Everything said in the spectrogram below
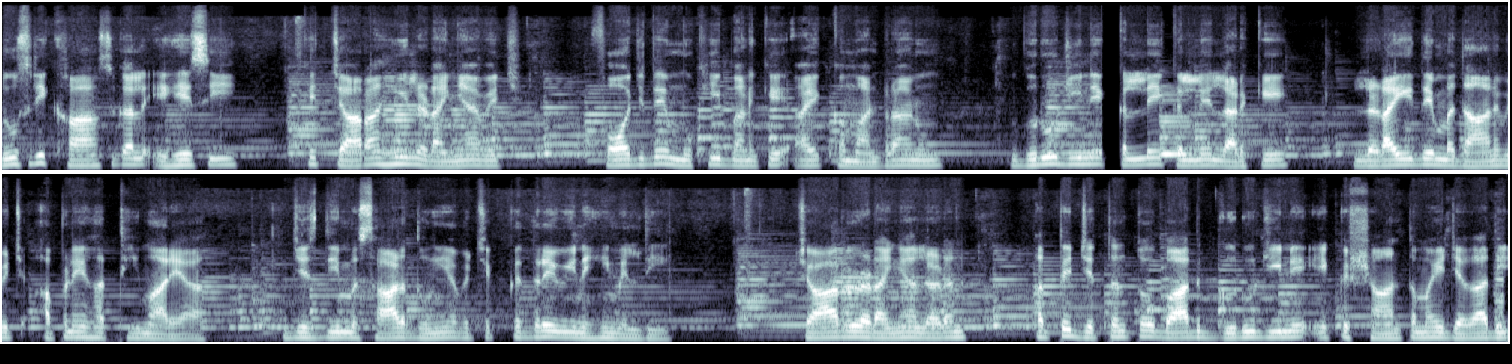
ਦੂਸਰੀ ਖਾਸ ਗੱਲ ਇਹ ਸੀ ਕਿ ਚਾਰਾਂ ਹੀ ਲੜਾਈਆਂ ਵਿੱਚ ਫੌਜ ਦੇ ਮੁਖੀ ਬਣ ਕੇ ਆਏ ਕਮਾਂਡਰਾਂ ਨੂੰ ਗੁਰੂ ਜੀ ਨੇ ਕੱਲੇ-ਕੱਲੇ ਲੜ ਕੇ ਲੜਾਈ ਦੇ ਮੈਦਾਨ ਵਿੱਚ ਆਪਣੇ ਹੱਥੀ ਮਾਰਿਆ, ਜਿਸ ਦੀ ਮਿਸਾਲ ਦੁਨੀਆ ਵਿੱਚ ਕਿਧਰੇ ਵੀ ਨਹੀਂ ਮਿਲਦੀ। ਚਾਰ ਲੜਾਈਆਂ ਲੜਨ ਅਤੇ ਜਿੱਤਣ ਤੋਂ ਬਾਅਦ ਗੁਰੂ ਜੀ ਨੇ ਇੱਕ ਸ਼ਾਂਤਮਈ ਜਗ੍ਹਾ ਦੀ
